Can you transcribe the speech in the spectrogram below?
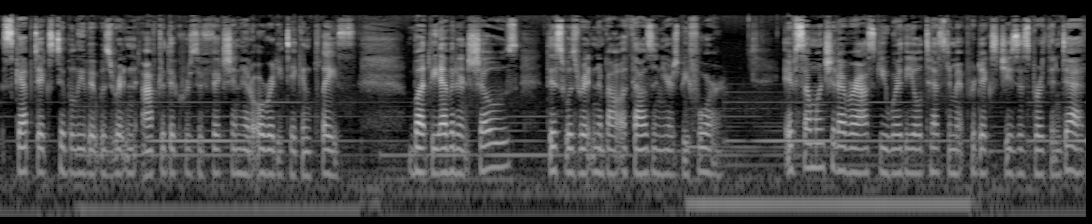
skeptics to believe it was written after the crucifixion had already taken place. But the evidence shows this was written about a thousand years before. If someone should ever ask you where the Old Testament predicts Jesus' birth and death,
